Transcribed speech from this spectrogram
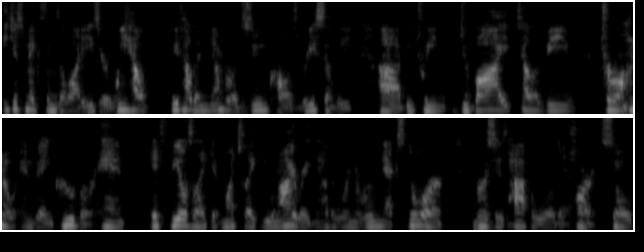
it just makes things a lot easier. We held we've held a number of Zoom calls recently uh, between Dubai, Tel Aviv, Toronto, and Vancouver, and it feels like it much like you and I right now that we're in the room next door mm-hmm. versus half a world yeah. apart. So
